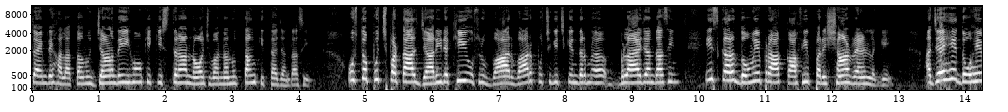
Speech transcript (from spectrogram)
ਟਾਈਮ ਦੇ ਹਾਲਾਤਾਂ ਨੂੰ ਜਾਣਦੇ ਹੀ ਹੋ ਕਿ ਕਿਸ ਤਰ੍ਹਾਂ ਨੌਜਵਾਨਾਂ ਨੂੰ ਤੰਗ ਕੀਤਾ ਜਾਂਦਾ ਸੀ। ਉਸ ਤੋਂ ਪੁੱਛ ਪੜਤਾਲ ਜਾਰੀ ਰੱਖੀ, ਉਸ ਨੂੰ ਵਾਰ-ਵਾਰ ਪੁੱਛਗਿੱਛ ਕੇਂਦਰ ਬੁਲਾਇਆ ਜਾਂਦਾ ਸੀ। ਇਸ ਕਾਰਨ ਦੋਵੇਂ ਭਰਾ ਕਾਫੀ ਪਰੇਸ਼ਾਨ ਰਹਿਣ ਲੱਗੇ। ਅਜਿਹੇ ਦੋਹੇ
